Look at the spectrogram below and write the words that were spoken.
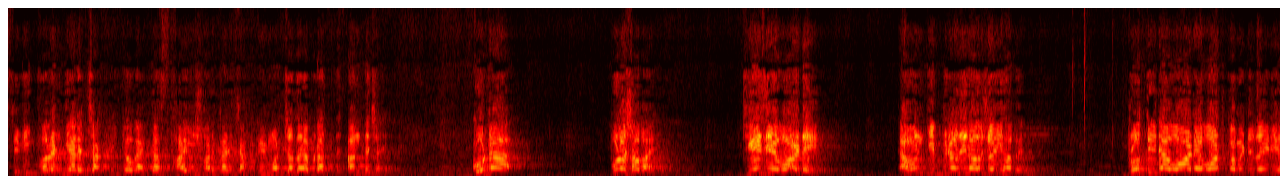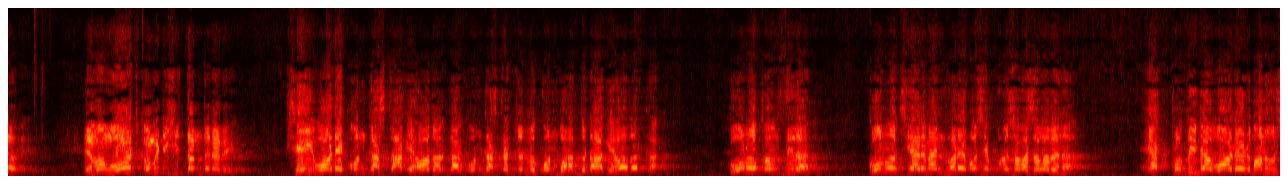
সিভিক ভলেন্টিয়ারের চাকরিকেও একটা স্থায়ী সরকারি চাকরির মর্যাদায় আমরা আনতে চাই। গোটা পুরসভায়, যে যে ওয়ার্ডে, এমনকি বিরোধীরাও জয়ী হবেন। প্রতিটা ওয়ার্ডে ওয়ার্ড কমিটি তৈরি হবে এবং ওয়ার্ড কমিটি সিদ্ধান্ত নেবে সেই ওয়ার্ডে কোন কাজটা আগে হওয়া দরকার, কোন কাজটার জন্য কোন বরাদ্দটা আগে হওয়া দরকার। কোন কাউন্সিলর কোন চেয়ারম্যান ঘরে বসে পুরসভা চালাবে না। এক প্রতিটা ওয়ার্ডের মানুষ,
